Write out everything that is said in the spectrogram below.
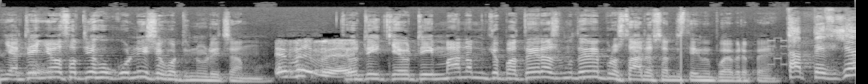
Γιατί νιώθω ότι έχω κουνήσει εγώ την ουρίτσα μου. Ε, βέβαια. Και ότι, και ότι η μάνα μου και ο πατέρας μου δεν με προστάτευσαν τη στιγμή που έπρεπε. Τα παιδιά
